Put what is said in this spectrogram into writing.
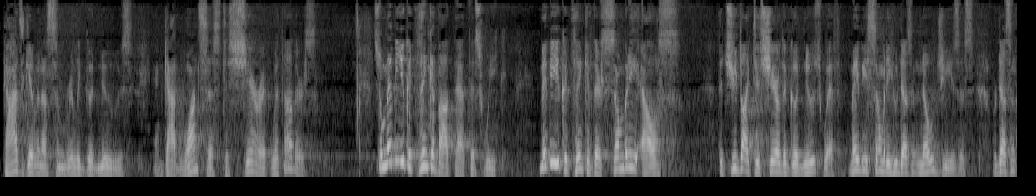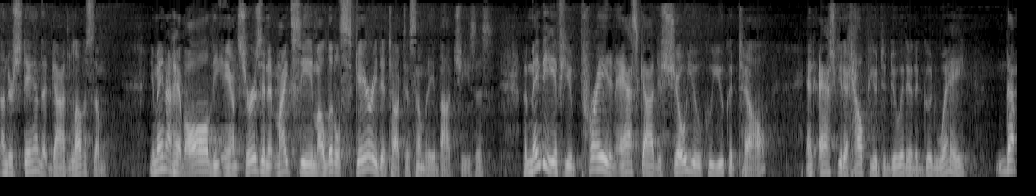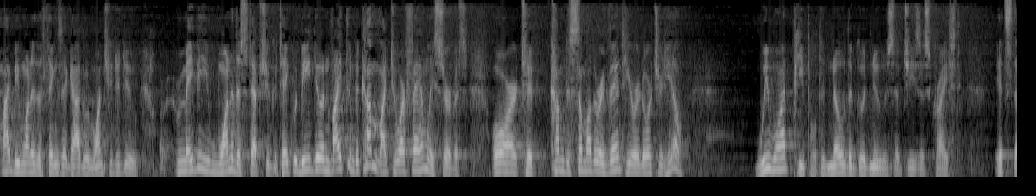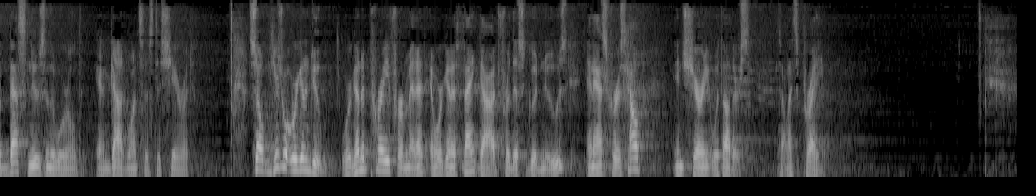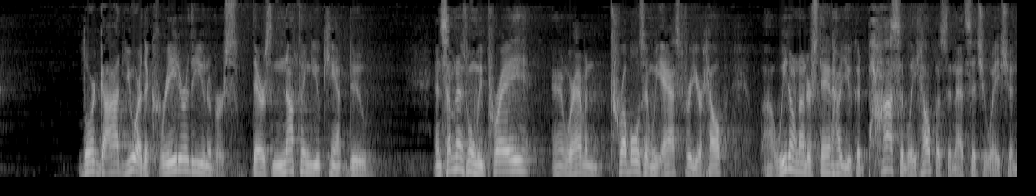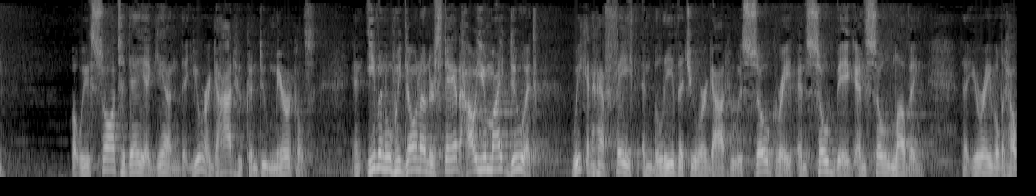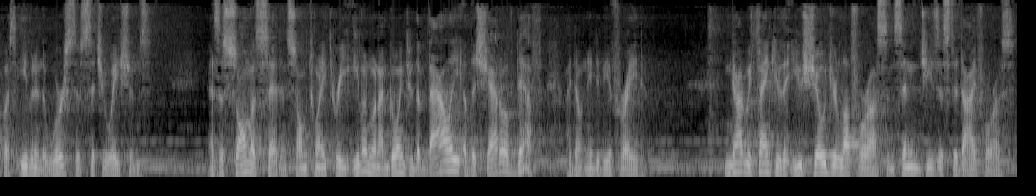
God's given us some really good news and God wants us to share it with others. So maybe you could think about that this week. Maybe you could think if there's somebody else that you'd like to share the good news with. Maybe somebody who doesn't know Jesus or doesn't understand that God loves them. You may not have all the answers and it might seem a little scary to talk to somebody about Jesus. But maybe if you prayed and asked God to show you who you could tell and ask you to help you to do it in a good way, that might be one of the things that God would want you to do. Or maybe one of the steps you could take would be to invite them to come, like to our family service, or to come to some other event here at Orchard Hill. We want people to know the good news of Jesus Christ. It's the best news in the world, and God wants us to share it. So here's what we're going to do. We're going to pray for a minute, and we're going to thank God for this good news and ask for His help in sharing it with others. So let's pray. Lord God, you are the creator of the universe. There's nothing you can't do. And sometimes when we pray and we're having troubles and we ask for your help, uh, we don't understand how you could possibly help us in that situation. But we saw today again that you are a God who can do miracles. And even when we don't understand how you might do it, we can have faith and believe that you are a God who is so great and so big and so loving that you're able to help us even in the worst of situations. As the psalmist said in Psalm 23, even when I'm going through the valley of the shadow of death, I don't need to be afraid. And God, we thank you that you showed your love for us in sending Jesus to die for us.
